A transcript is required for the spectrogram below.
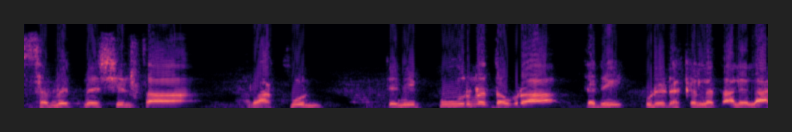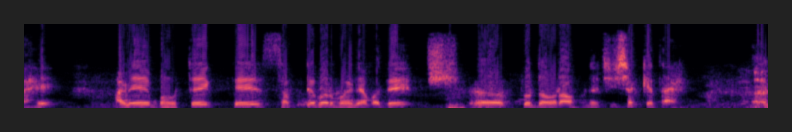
संवेदनशीलता राखून त्यांनी पूर्ण दौरा त्यांनी पुढे ढकलण्यात आलेला आहे. आणि बहुतेक ते सप्टेंबर महिन्यामध्ये तो दौरा होण्याची शक्यता आहे.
